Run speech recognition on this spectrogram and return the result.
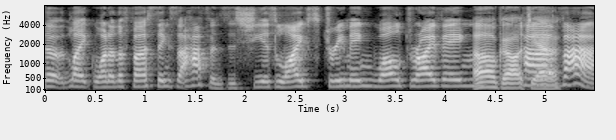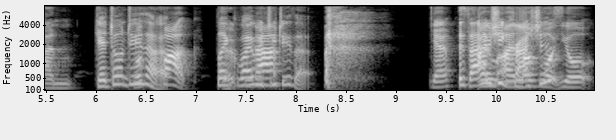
The, like one of the first things that happens is she is live streaming while driving Oh god, her yeah. van. Yeah, don't do What that. fuck? Like, Don't why would you do that? Yeah. Is that how I, she I crashes? Love what you're.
